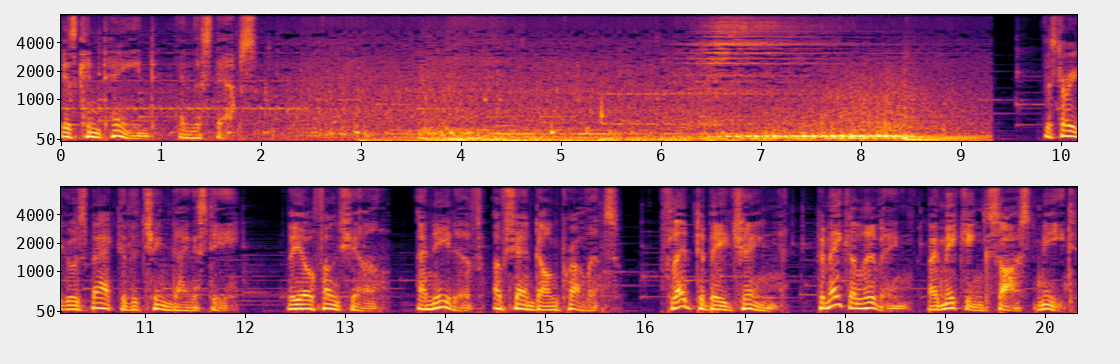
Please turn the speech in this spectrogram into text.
is contained in the steps. The story goes back to the Qing dynasty. Liu Fengxiang, a native of Shandong province, fled to Beijing to make a living by making sauced meat.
